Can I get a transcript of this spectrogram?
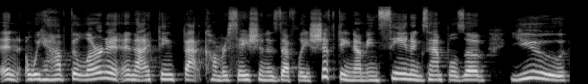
And we have to learn it. And I think that conversation is definitely shifting. I mean, seeing examples of you,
